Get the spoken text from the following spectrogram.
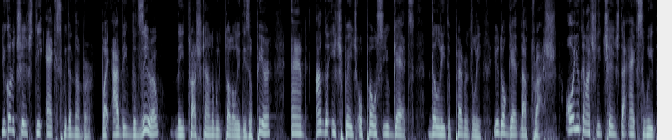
You're going to change the X with a number. By adding the zero, the trash can will totally disappear and under each page or post you get delete permanently. You don't get that trash. Or you can actually change the X with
